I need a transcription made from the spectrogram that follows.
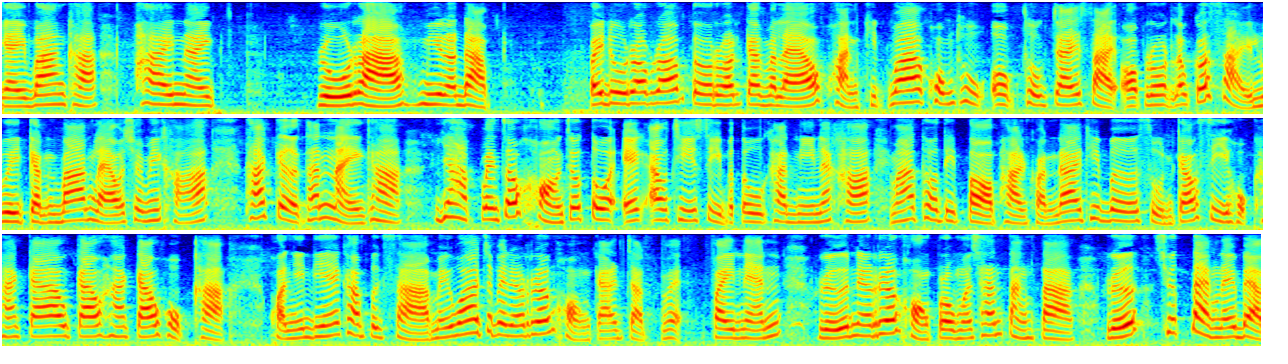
ไงบ้างคะ ภายในหรูหรา มีระดับ ไปดูรอบๆ ตัวรถกันมาแล้ว ขวัญคิดว่าคงถูกอกถูกใจสายออฟรถแล้วก็สายลุยกันบ้างแล้วใช่ไหมคะ ถ้าเกิดท่านไหนค่ะ อยากเป็นเจ้าของเจ้าตัว XLT 4 ประตูคันนี้นะคะ มาโทรติดต่อผ่านขวัญได้ที่เบอร์ 0946599596 ค่ะ ขวัญยินดีให้คำปรึกษาไม่ว่าจะเป็นในเรื่องของการจัด ไฟแนนซ์หรือในเรื่องของโปรโมชั่นต่างๆ หรือชุดแต่งในแบบ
